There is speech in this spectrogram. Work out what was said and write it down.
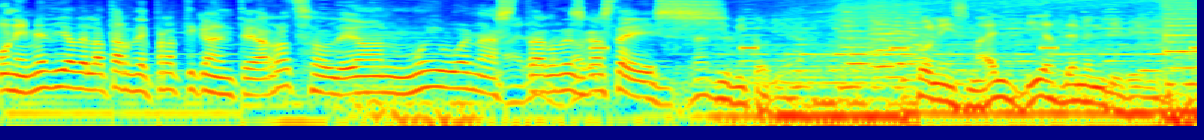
Una y media de la tarde prácticamente a León. Muy buenas tardes, Gasteiz. Radio Vitoria. Con Ismael Díaz de Mendivil.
